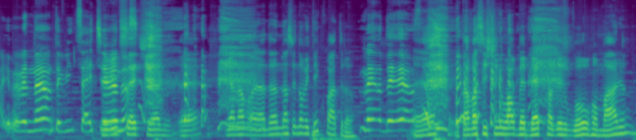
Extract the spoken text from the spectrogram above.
Aí eu falei, não, tem 27 tem anos. 27 anos, é. Minha namorada nasceu em 94. Meu Deus. É, eu tava assistindo lá o Bebeto fazer o gol, o Romário.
